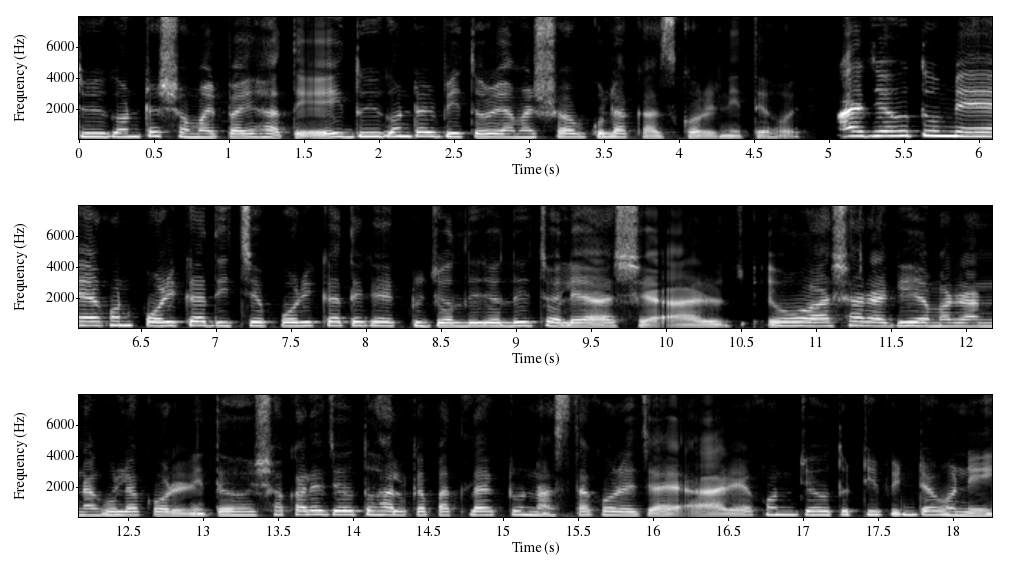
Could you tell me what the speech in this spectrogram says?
দুই ঘণ্টার সময় পাই হাতে। এই দুই ঘণ্টার ভিতরে আমার সবগুলা কাজ করে নিতে হয়। আর যেহেতু মেয়ে এখন পরীক্ষা দিচ্ছে, পরীক্ষা থেকে একটু জলদি জলদি চলে আসে। আর ও আসার আগেই আমার রান্নাগুলো করে নিতে হয়। সকালে যেহেতু হালকা পাতলা একটু নাস্তা করে যায়, আর এখন যেহেতু টিফিনটাও নেই,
